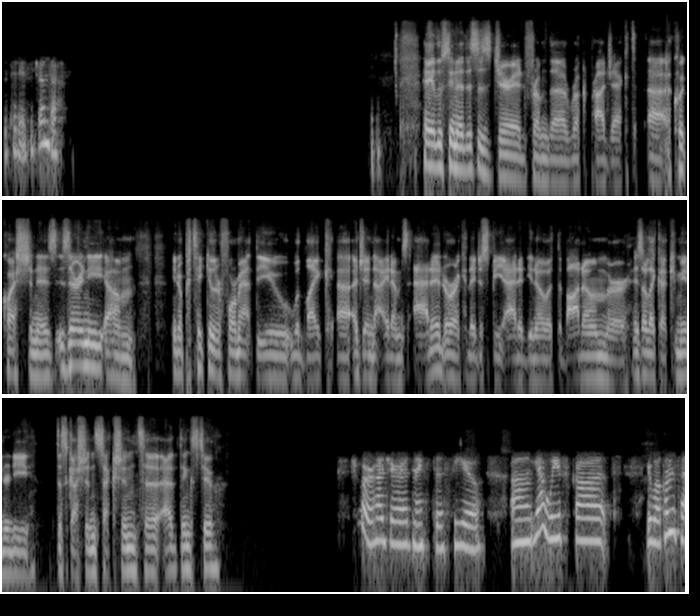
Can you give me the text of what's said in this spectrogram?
to today's agenda. Hey, Lucina, this is Jared from the Rook Project. Uh, a quick question is, is there any, um, you know, particular format that you would like uh, agenda items added or could they just be added, you know, at the bottom or is there like a community discussion section to add things to? Sure. Hi, Jared. Nice to see you. Um, yeah, we've got, you're welcome to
